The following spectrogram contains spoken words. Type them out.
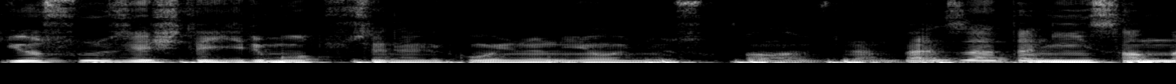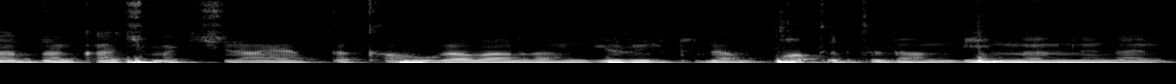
Diyorsunuz ya işte 20-30 senelik oyunu niye oynuyorsun falan filan. Ben zaten insanlardan kaçmak için hayatta kavgalardan, gürültüden, patırtıdan, bilmem neden,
